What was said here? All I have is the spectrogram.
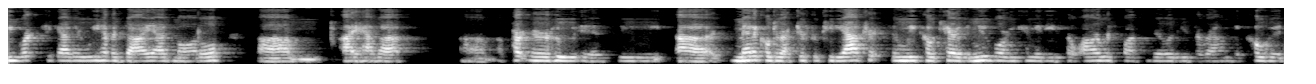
We work together. We have a dyad model. Um, I have a um, a partner who is the uh, medical director for pediatrics, and we co-chair the newborn committee. So our responsibilities around the COVID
